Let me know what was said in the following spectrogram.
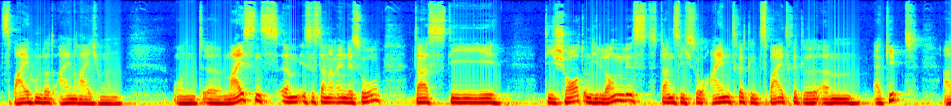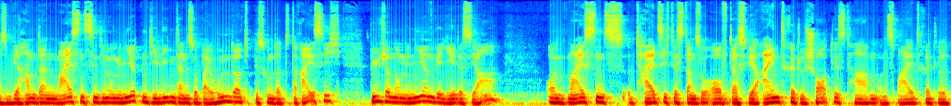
200 Einreichungen. Und äh, meistens ähm, ist es dann am Ende so, dass die, die Short- und die Longlist dann sich so ein Drittel, zwei Drittel ähm, ergibt. Also wir haben dann meistens sind die Nominierten, die liegen dann so bei 100 bis 130 Bücher nominieren wir jedes Jahr. Und meistens teilt sich das dann so auf, dass wir ein Drittel Shortlist haben und zwei Drittel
